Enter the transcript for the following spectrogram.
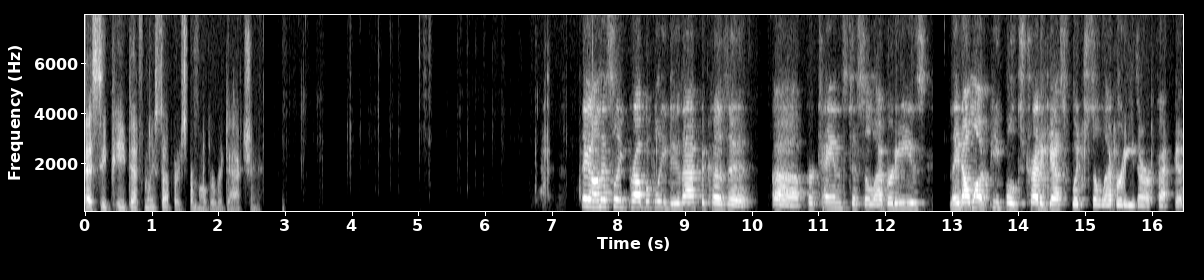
SCP definitely suffers from over redaction. They honestly probably do that because it uh, pertains to celebrities. They don't want people to try to guess which celebrities are affected.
